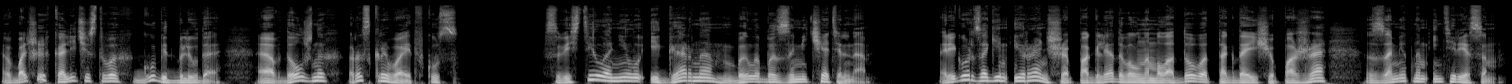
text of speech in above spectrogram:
В больших количествах губит блюдо, а в должных раскрывает вкус. Свести Ланилу и Гарна было бы замечательно. Ригор Загим и раньше поглядывал на молодого, тогда еще пажа, с заметным интересом.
